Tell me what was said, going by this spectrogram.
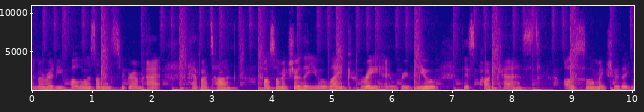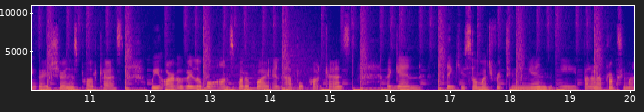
Haven't already, follow us on Instagram at Jefa Talk. Also, make sure that you like, rate, and review this podcast. Also, make sure that you guys share this podcast. We are available on Spotify and Apple Podcast. Again, thank you so much for tuning in y para la próxima.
